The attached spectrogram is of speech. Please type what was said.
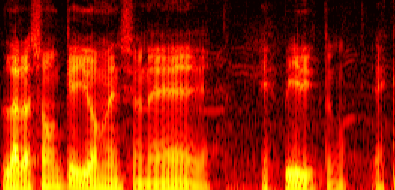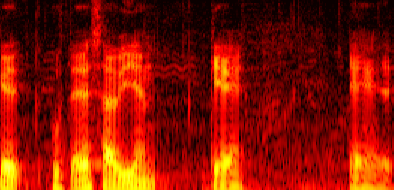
la razón que yo mencioné espíritu es que ustedes sabían que eh,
